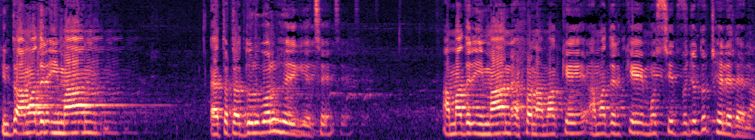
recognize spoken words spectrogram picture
কিন্তু আমাদের ইমান এতটা দুর্বল হয়ে গিয়েছে। আমাদের ইমান এখন আমাকে, আমাদেরকে মসজিদ পর্যন্ত ঠেলে দেয় না।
